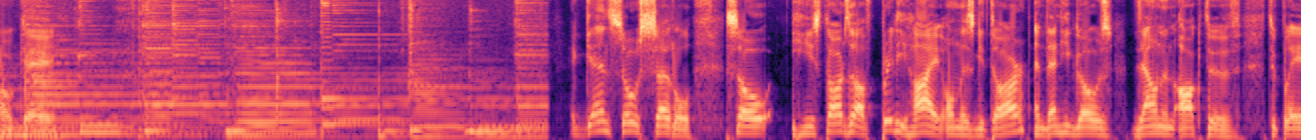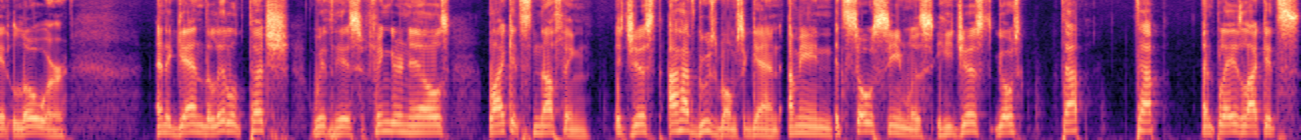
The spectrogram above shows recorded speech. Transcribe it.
Okay. Again, so subtle. So he starts off pretty high on his guitar and then he goes down an octave to play it lower. And again, the little touch with his fingernails like it's nothing. It's just, I have goosebumps again. I mean, it's so seamless. He just goes tap, tap, and plays like it's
